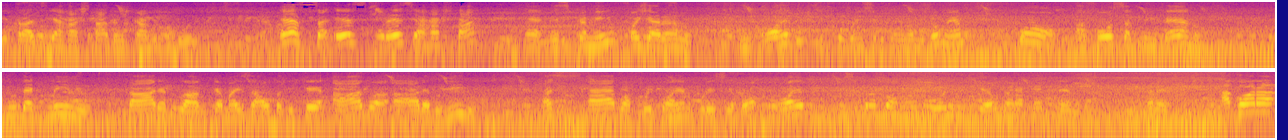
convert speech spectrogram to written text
e trazia arrastado em carro de boi. Essa, esse, por esse arrastar, né, nesse caminho, foi gerando um córrego, que ficou conhecido com o nome João Nema, com a força do inverno e o declínio da área do lago, que é mais alta do que a água, a área do rio, a água foi correndo por esse córrego e se transformando hoje no que é o Garapé de Nema. Beleza. Agora,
